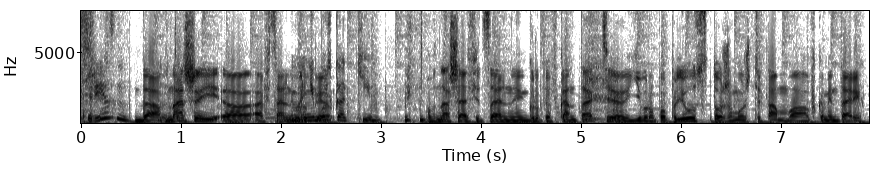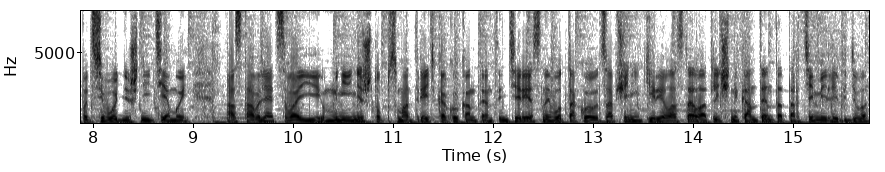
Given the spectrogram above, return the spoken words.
Серьезно? Да, в нашей э, официальной Ну, не группе... будь как Ким. В нашей официальной группе ВКонтакте Европа Плюс тоже можете там а, в комментариях под сегодняшней темой оставлять свои мнения, чтобы посмотреть, какой контент интересный. Вот такое вот сообщение Кирилл оставил. Отличный контент от Артемия Лебедева.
